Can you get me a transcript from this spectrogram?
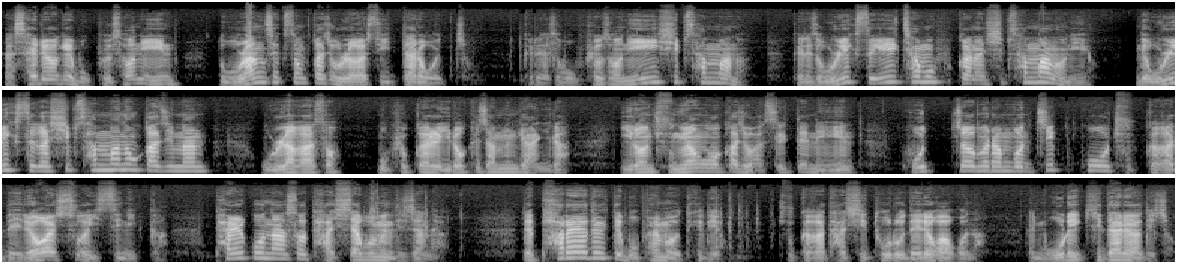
자, 세력의 목표선인 노란색 선까지 올라갈 수 있다라고 했죠. 그래서 목표선이 13만 원. 그래서 올릭스 1차 목표가는 13만 원이에요. 근데 올릭스가 13만 원까지만 올라가서 목표가를 이렇게 잡는 게 아니라 이런 중요한 구간까지 왔을 때는 고점을 한번 찍고 주가가 내려갈 수가 있으니까 팔고 나서 다시 잡으면 되잖아요. 근데 팔아야 될 때 못 팔면 어떻게 돼요? 주가가 다시 도로 내려가거나 아니면 오래 기다려야 되죠.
